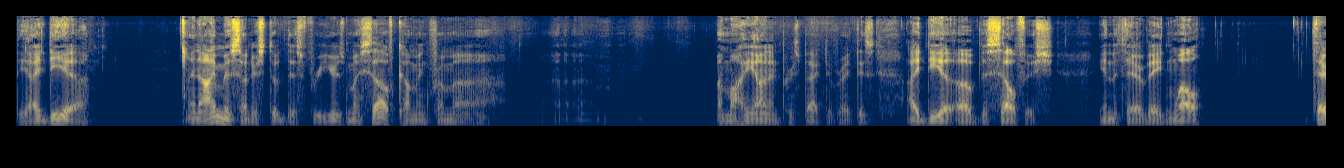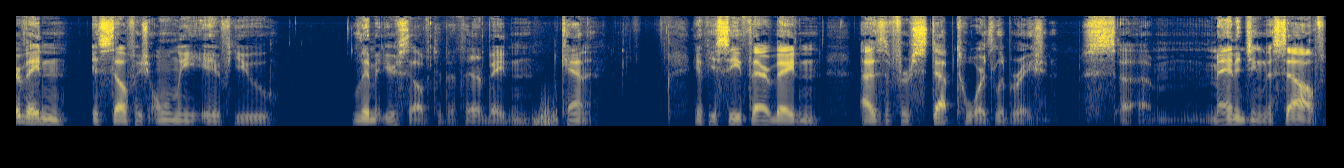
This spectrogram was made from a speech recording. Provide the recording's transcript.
the idea, and I misunderstood this for years myself, coming from a, a Mahayanan perspective, right? This idea of the selfish in the Theravada. Well, Theravada is selfish only if you limit yourself to the Theravada canon. If you see Theravada as the first step towards liberation, um, managing the self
